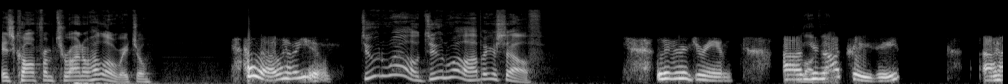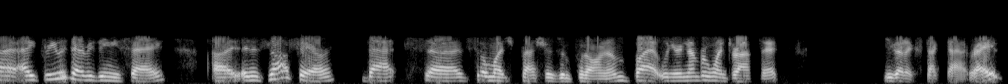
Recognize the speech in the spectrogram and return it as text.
is calling from Toronto. Hello, Rachel. Hello, how are you? Doing well, doing well. How about yourself? Living the dream. Um, you're that. not crazy. Uh, I agree with everything you say. Uh, and it's not fair that uh, so much pressure has been put on him. But when you're number one draft pick, you got to expect that, right?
